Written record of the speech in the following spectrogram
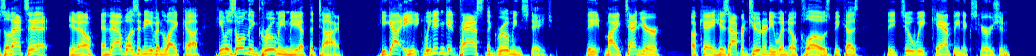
so that's it, you know? And that wasn't even like, uh, he was only grooming me at the time. He got he we didn't get past the grooming stage. The my tenure, okay, his opportunity window closed because the two week camping excursion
